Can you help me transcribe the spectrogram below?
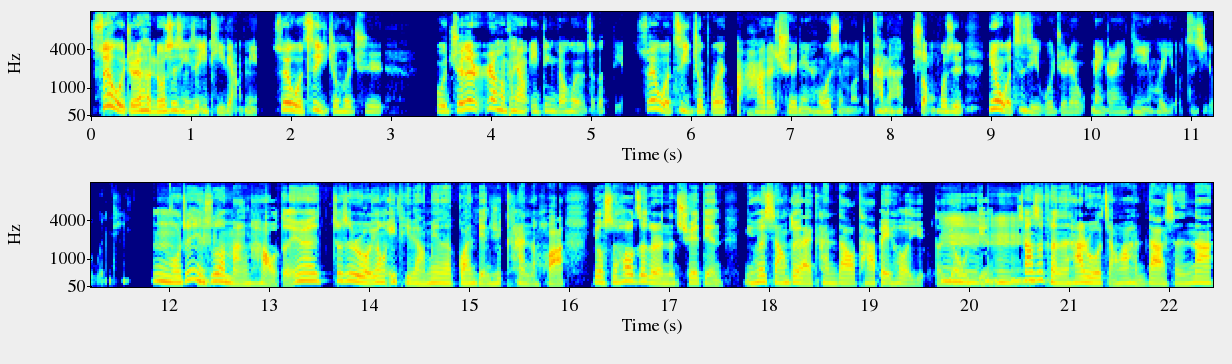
所以我觉得很多事情是一体两面，所以我自己就会去，我觉得任何朋友一定都会有这个点，所以我自己就不会把他的缺点或什么的看得很重，或是因为我自己我觉得每个人一定也会有自己的问题。嗯，我觉得你嗯说的蛮好的，因为就是如果用一体两面的观点去看的话，有时候这个人的缺点，你会相对来看到他背后有的优点，嗯嗯像是可能他如果讲话很大声，那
